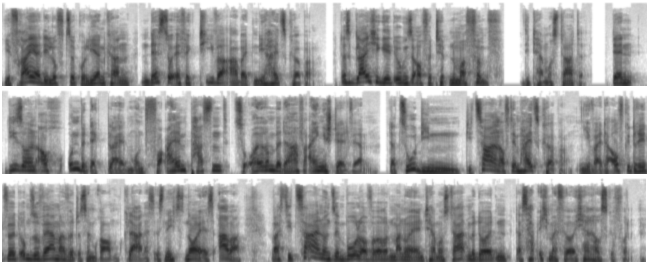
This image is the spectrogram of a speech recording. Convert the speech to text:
Je freier die Luft zirkulieren kann, desto effektiver arbeiten die Heizkörper. Das gleiche gilt übrigens auch für Tipp Nummer 5, die Thermostate. Denn die sollen auch unbedeckt bleiben und vor allem passend zu eurem Bedarf eingestellt werden. Dazu dienen die Zahlen auf dem Heizkörper. Je weiter aufgedreht wird, umso wärmer wird es im Raum. Klar, das ist nichts Neues, aber was die Zahlen und Symbole auf euren manuellen Thermostaten bedeuten, das habe ich mal für euch herausgefunden.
